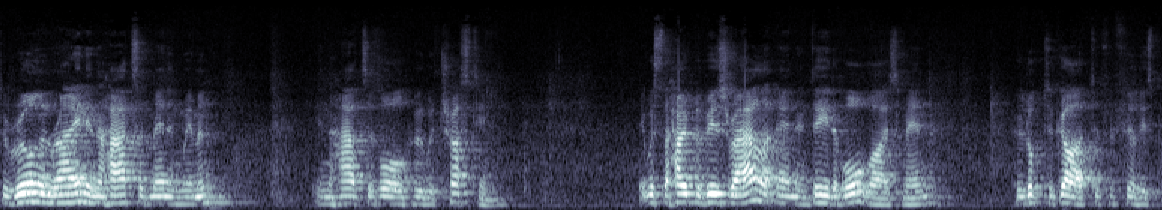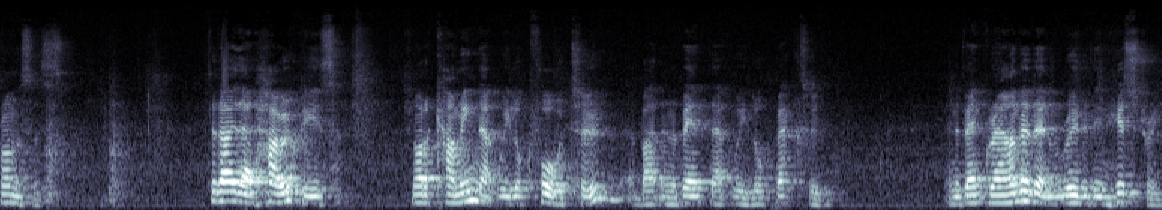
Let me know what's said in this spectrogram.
to rule and reign in the hearts of men and women, in the hearts of all who would trust him. It was the hope of Israel and indeed of all wise men who looked to God to fulfill his promises. Today, that hope is not a coming that we look forward to, but an event that we look back to. An event grounded and rooted in history.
